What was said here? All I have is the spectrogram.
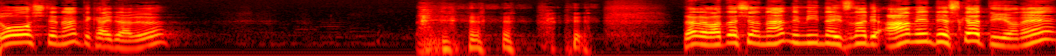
どうしてなんて書いてある？だから私はなんでみんないつなんでアーメンですかって言うよね。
